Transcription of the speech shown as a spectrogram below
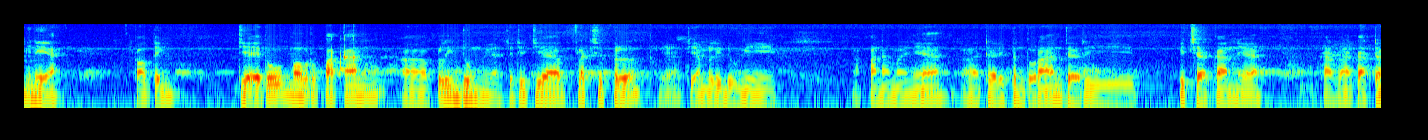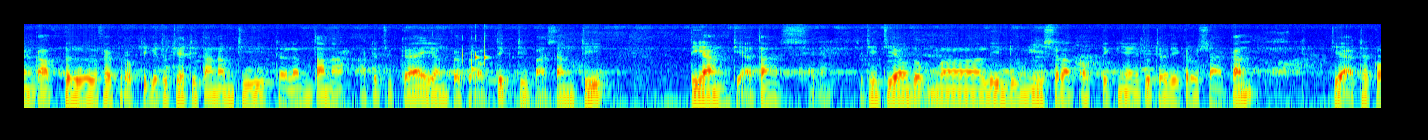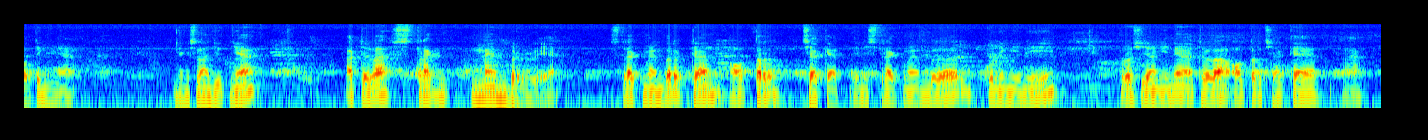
ini ya coating dia itu merupakan uh, pelindung ya. Jadi dia fleksibel ya dia melindungi apa namanya uh, dari benturan dari pijakan ya. Karena kadang kabel fiber optik itu dia ditanam di dalam tanah. Ada juga yang fiber optik dipasang di tiang di atas ya. jadi dia untuk melindungi serat optiknya itu dari kerusakan dia ada coatingnya. Yang selanjutnya adalah strike member ya strike member dan outer jacket ini strike member kuning ini terus yang ini adalah outer jacket ya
